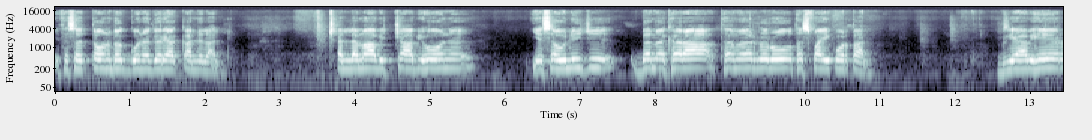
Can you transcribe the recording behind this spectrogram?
የተሰጠውን በጎ ነገር ያቃልላል። ጨለማ ብቻ ቢሆን የሰው ልጅ በመከራ ተመርሮ ተስፋ ይቆርጣል። እግዚአብሔር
